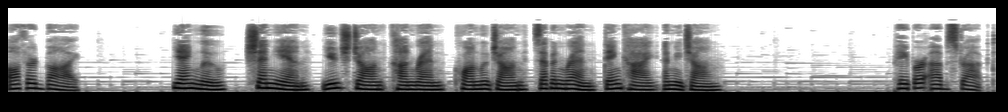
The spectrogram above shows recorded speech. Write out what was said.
Authored by Yang Liu, Shen Yan, Yuge Zhang, Kan Ren, Quanlu Zhang, Zebin Ren, Deng Cai, and Mi Zhang. Paper Abstract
